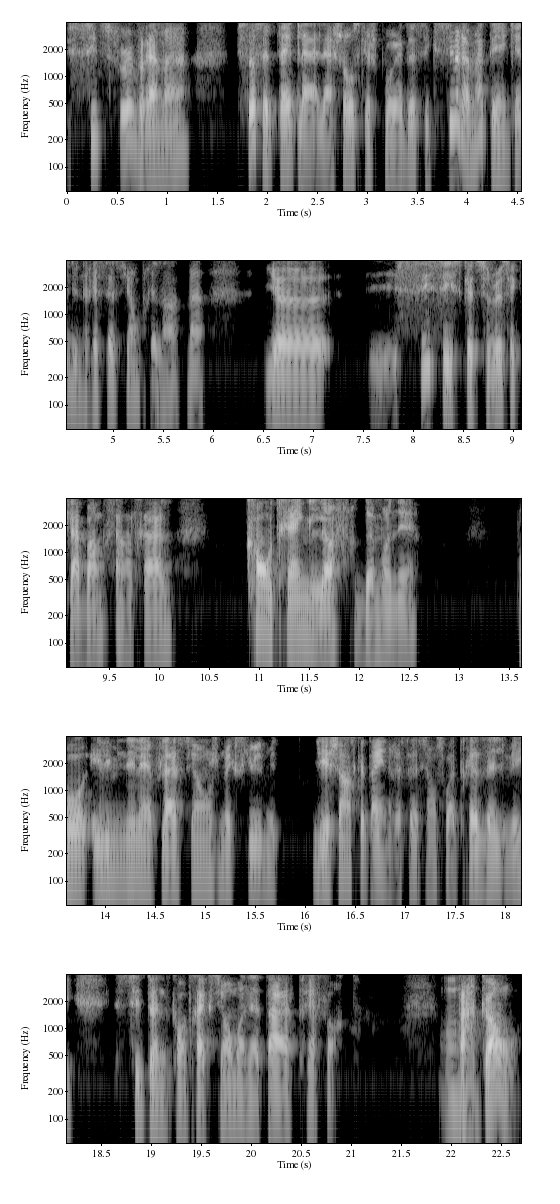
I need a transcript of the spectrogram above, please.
si tu veux vraiment puis ça, c'est peut-être la, chose que je pourrais dire, c'est que si vraiment tu es inquiet d'une récession présentement, il si c'est ce que tu veux, c'est que la Banque centrale contraigne l'offre de monnaie pour éliminer l'inflation, je m'excuse, mais les chances que tu aies une récession soient très élevées si tu as une contraction monétaire très forte. Par mmh contre,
